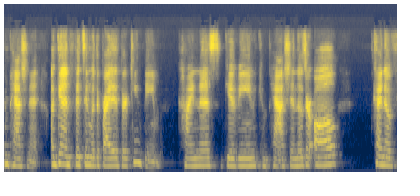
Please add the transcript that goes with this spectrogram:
Compassionate again fits in with the Friday the 13th theme kindness, giving, compassion. Those are all kind of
